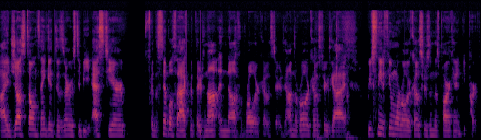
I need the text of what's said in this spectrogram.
I just don't think it deserves to be S tier for the simple fact that there's not enough roller coasters. I'm the roller coasters guy. We just need a few more roller coasters in this park and it'd be perfect.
